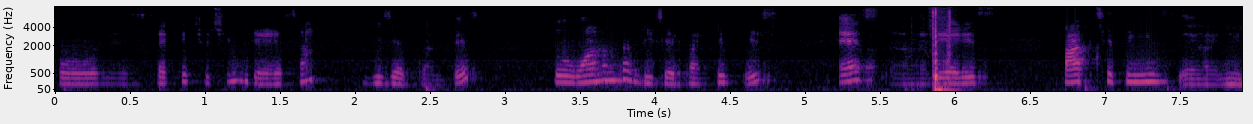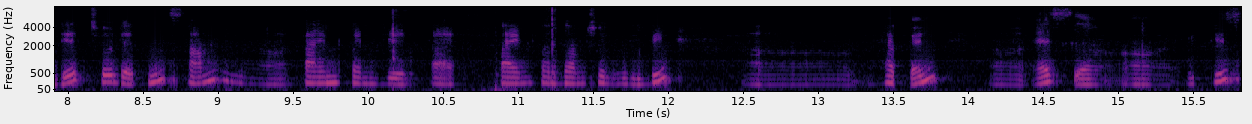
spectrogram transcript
for switching. There are some disadvantages. So one of the disadvantages is as uh, there is path setting is uh, needed. So that means some uh, time time consumption will be happen as it is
